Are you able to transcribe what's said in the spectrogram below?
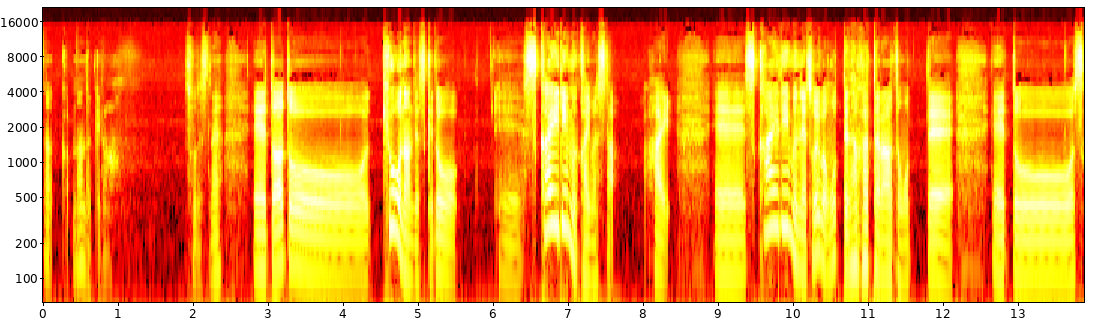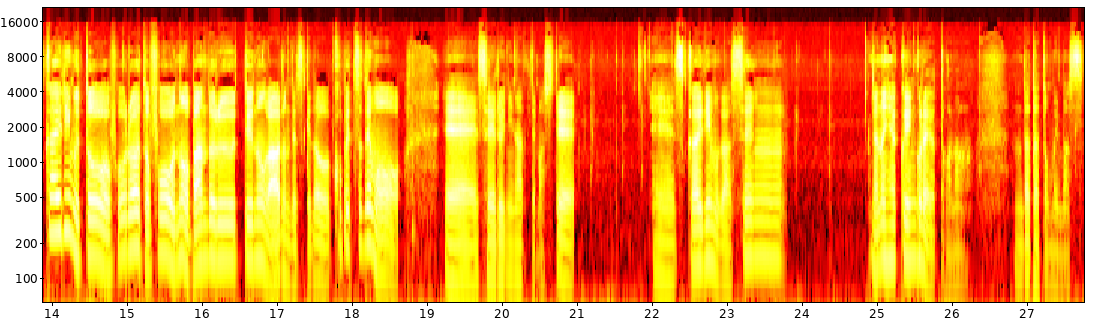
なんか、なんだっけな。そうですね。えっ、ー、と、あと、今日なんですけど、えー、スカイリム買いました。はい。えー、スカイリムね、そういえば持ってなかったなと思って、えっ、ー、と、スカイリムとフォールアウト4のバンドルっていうのがあるんですけど、個別でも、えー、セールになってまして、えー、スカイリムが1000、700円ぐらいだったかな。だったと思います。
